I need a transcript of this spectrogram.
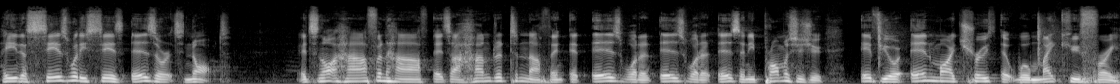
He either says what he says is or it's not. It's not half and half. It's a hundred to nothing. It is what it is, what it is. And he promises you, if you're in my truth, it will make you free.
